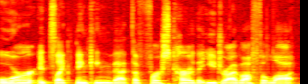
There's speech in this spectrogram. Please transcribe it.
Or it's like thinking that the first car that you drive off the lot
